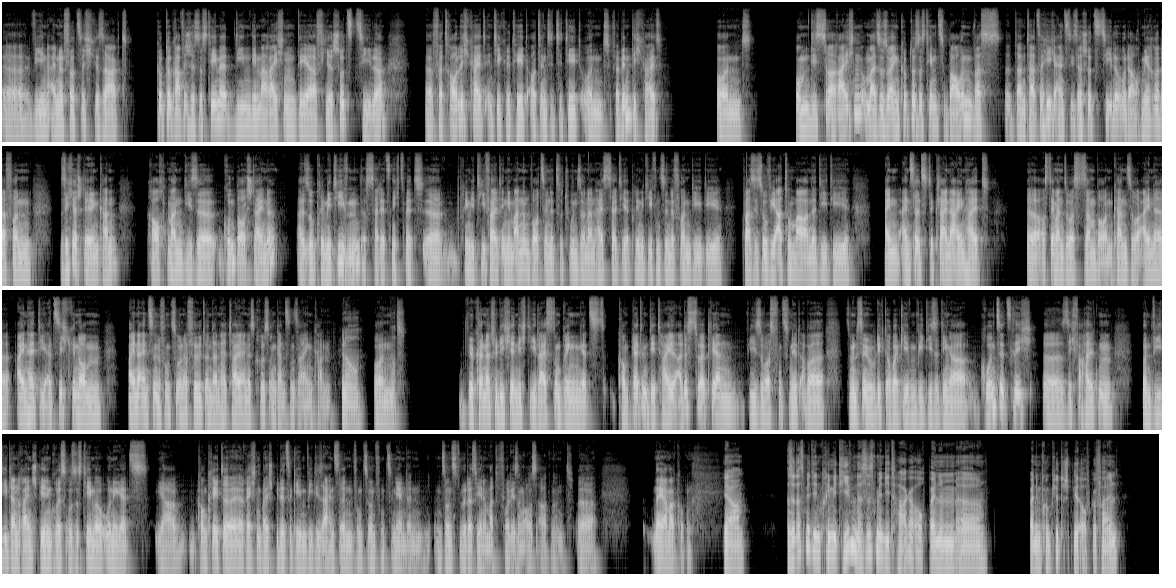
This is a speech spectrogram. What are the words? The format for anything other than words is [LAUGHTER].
Äh, wie in 41 gesagt, kryptografische Systeme dienen dem Erreichen der vier Schutzziele. Äh, Vertraulichkeit, Integrität, Authentizität und Verbindlichkeit. Und um dies zu erreichen, um also so ein Kryptosystem zu bauen, was dann tatsächlich eins dieser Schutzziele oder auch mehrere davon sicherstellen kann, braucht man diese Grundbausteine, also Primitiven. Das hat jetzt nichts mit äh, primitiv halt in dem anderen Wortsinne zu tun, sondern heißt halt hier primitiv im Sinne von die, die quasi so wie atomar, ne, die, die ein, einzelste kleine Einheit, äh, aus der man sowas zusammenbauen kann. So eine Einheit, die als sich genommen eine einzelne Funktion erfüllt und dann halt Teil eines größeren Ganzen sein kann. Genau. Und wir können natürlich hier nicht die Leistung bringen, jetzt komplett im Detail alles zu erklären, wie sowas funktioniert, aber zumindest einen Überblick darüber geben, wie diese Dinger grundsätzlich äh, sich verhalten und wie die dann reinspielen in größere Systeme, ohne jetzt ja konkrete Rechenbeispiele zu geben, wie diese einzelnen Funktionen funktionieren. Denn ansonsten würde das hier eine Mathe-Vorlesung ausarten und äh, naja, mal gucken. Ja. Also das mit den Primitiven, das ist mir die Tage auch bei einem, äh, bei einem Computerspiel aufgefallen,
